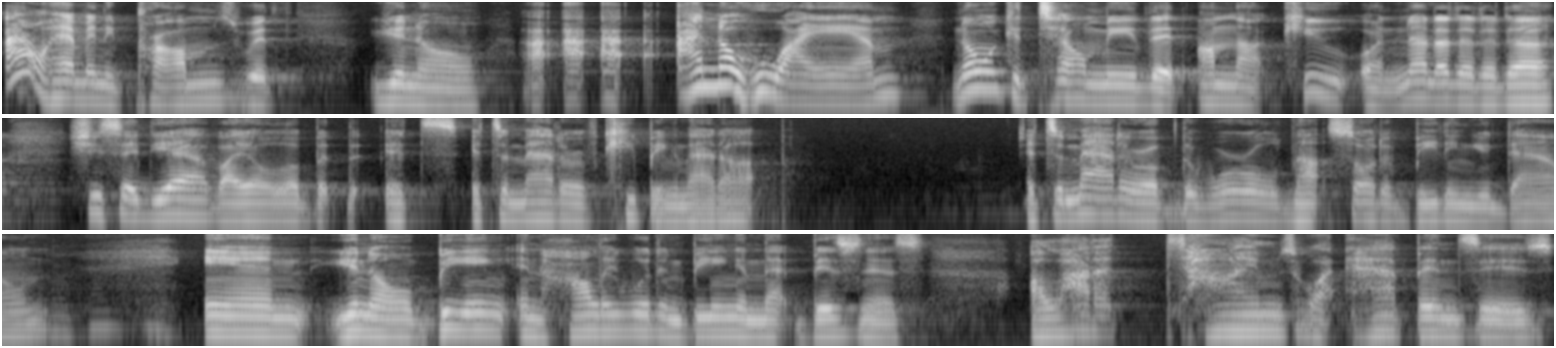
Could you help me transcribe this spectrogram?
I don't have any problems with you know, I, I, I know who I am. No one could tell me that I'm not cute or da da da da da. She said, "Yeah, Viola, but it's it's a matter of keeping that up. It's a matter of the world not sort of beating you down, mm-hmm. and you know, being in Hollywood and being in that business. A lot of times, what happens is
